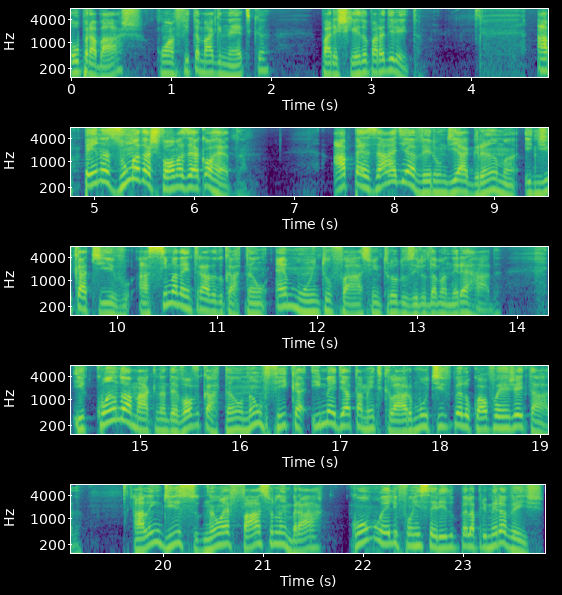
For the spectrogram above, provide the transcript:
ou para baixo, com a fita magnética para a esquerda ou para a direita. Apenas uma das formas é a correta. Apesar de haver um diagrama indicativo acima da entrada do cartão, é muito fácil introduzi-lo da maneira errada. E quando a máquina devolve o cartão, não fica imediatamente claro o motivo pelo qual foi rejeitado. Além disso, não é fácil lembrar como ele foi inserido pela primeira vez.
